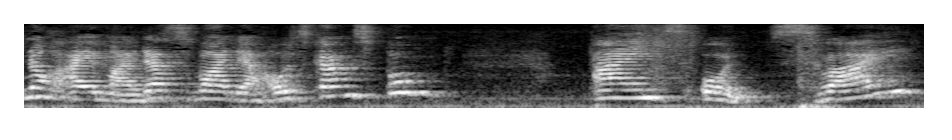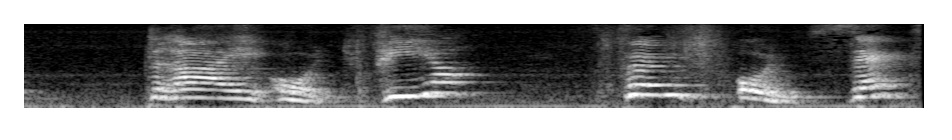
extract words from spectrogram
noch einmal. Das war der Ausgangspunkt. Eins und zwei, drei und vier, fünf und sechs,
